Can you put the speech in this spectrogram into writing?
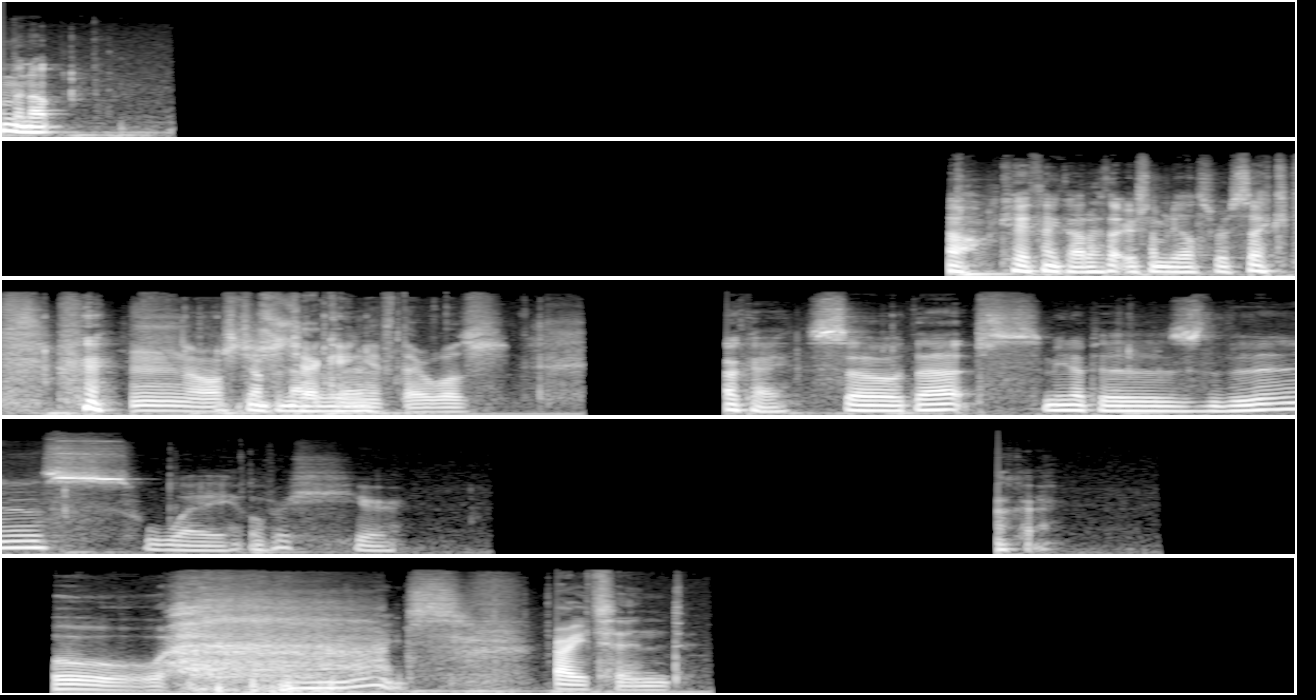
Coming up. Oh, okay, thank God. I thought you were somebody else for a sec. Mm, I was Just just checking if there was. okay, so that meetup is this way over here. Okay. Ooh. Alright. Frightened.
